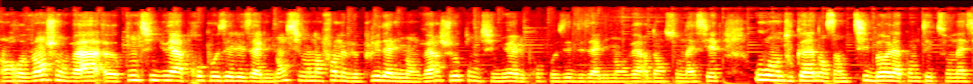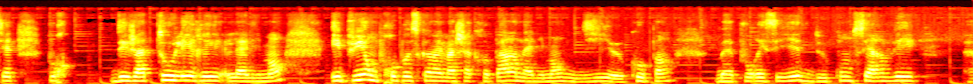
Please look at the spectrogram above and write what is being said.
en revanche, on va euh, continuer à proposer les aliments. Si mon enfant ne veut plus d'aliments verts, je continue à lui proposer des aliments verts dans son assiette ou en tout cas dans un petit bol à côté de son assiette pour déjà tolérer l'aliment. Et puis, on propose quand même à chaque repas un aliment, on dit euh, copain, bah, pour essayer de conserver euh,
